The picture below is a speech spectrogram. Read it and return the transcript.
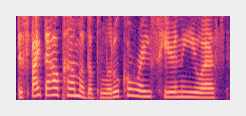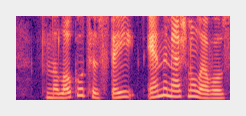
Despite the outcome of the political race here in the US, from the local to the state and the national levels,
